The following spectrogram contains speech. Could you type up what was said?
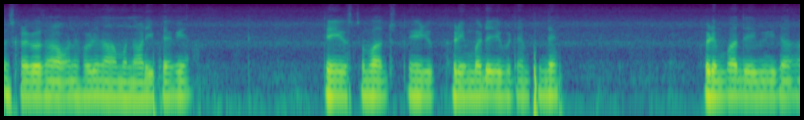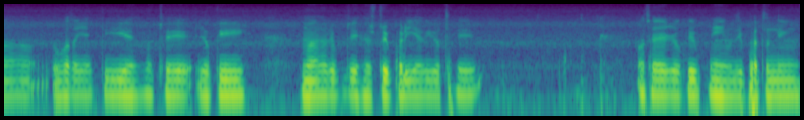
ਉਸ ਕਰਕੇ ਉਸਦਾ ਨਾਮ ਹੌਲੀ ਨਾਮ ਮਨਾਲੀ ਪੈ ਗਿਆ। ਅਤੇ ਉਸ ਤੋਂ ਬਾਅਦ ਤੇ ਜੋ ਖੜਿੰਬਾ ਦੇਵੀ ਟੈਂਪਲ ਹੈ ਖੜਿੰਬਾ ਦੇਵੀ ਦਾ ਪਤਾ ਹੀ ਹੈ ਕੀ ਹੈ ਉੱਥੇ ਜੋ ਕਿ ਮੈਂ ਥੋੜ੍ਹੀ ਬਹੁਤੀ ਹਿਸਟਰੀ ਪੜ੍ਹੀ ਹੈਗੀ ਉੱਥੇ ਉੱਥੇ ਜੋ ਕਿ ਭੀਮ ਦੀ ਪਤਨੀ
